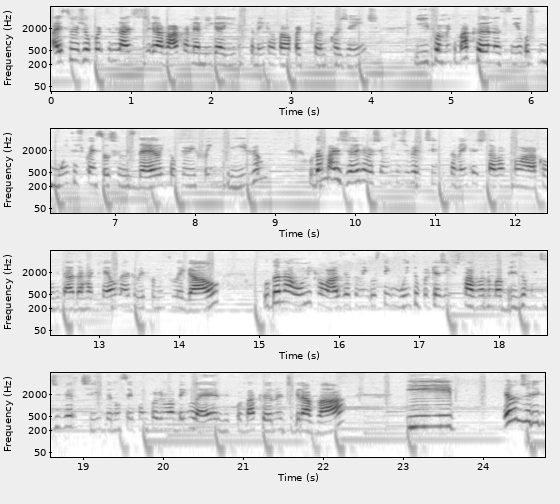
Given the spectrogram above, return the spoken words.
Aí surgiu a oportunidade de gravar com a minha amiga Iris também, que ela estava participando com a gente. E foi muito bacana, assim, eu gostei muito de conhecer os filmes dela, então para mim foi incrível. O da Marjane eu achei muito divertido também, que a gente estava com a convidada Raquel, né, também foi muito legal. O da Naomi Kawase eu também gostei muito porque a gente estava numa brisa muito divertida. Não sei, foi um programa bem leve, foi bacana de gravar. E eu não diria que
